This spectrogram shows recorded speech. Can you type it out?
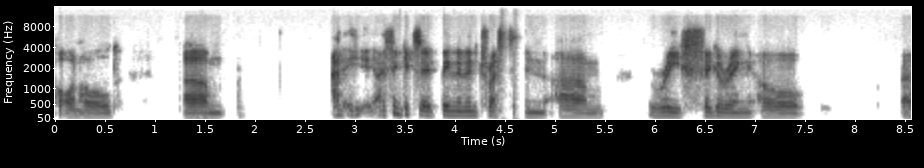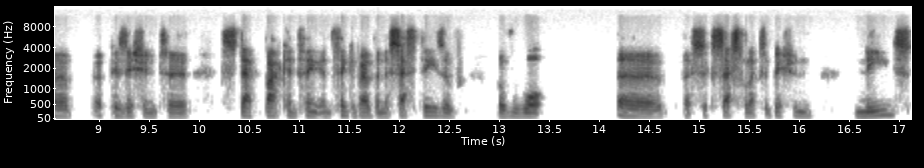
put on hold. Um, and I think it's been an interesting um, refiguring or a, a, position to step back and think and think about the necessities of of what uh, a successful exhibition needs.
